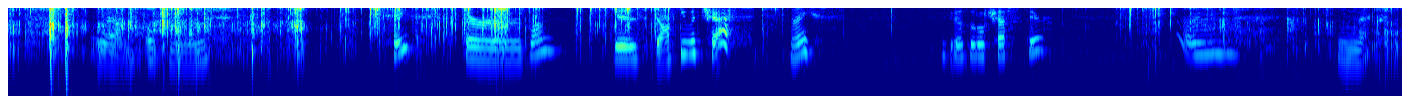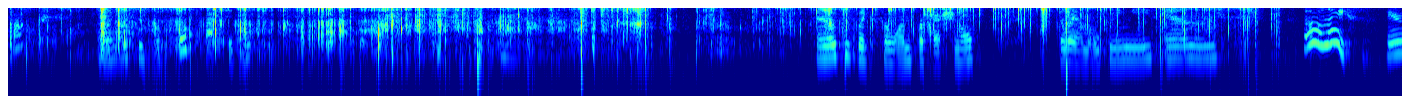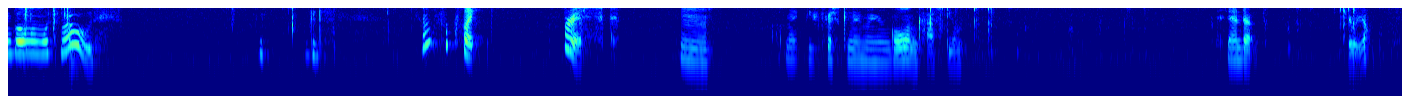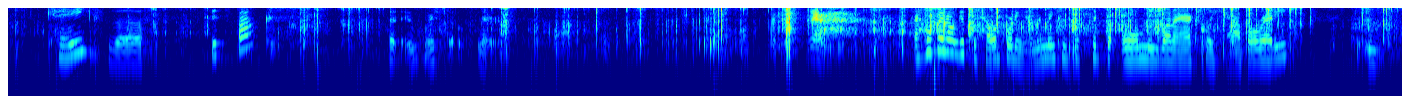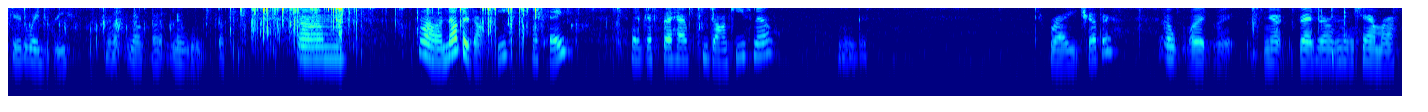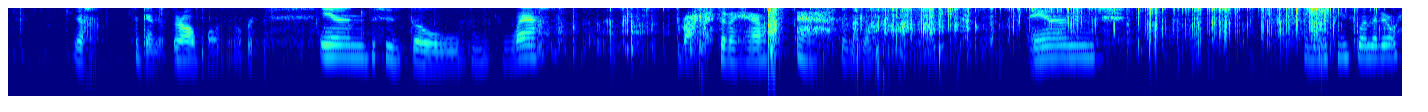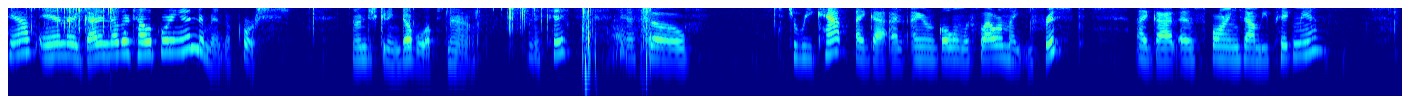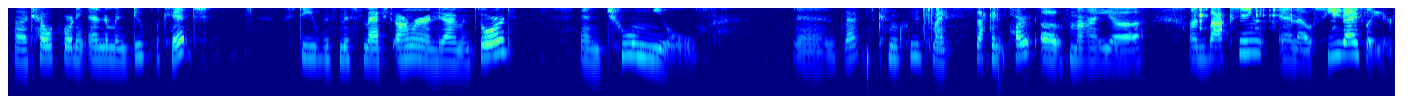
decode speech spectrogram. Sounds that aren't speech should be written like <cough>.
when opening these. Okay, third one is Donkey with Chest. Nice. Look at those little chest there. Um, next box. And this is the fourth box, I think. I know this is like so unprofessional the way I'm opening these and nice. Iron Golem with Rose. this. looks like Frisk. Hmm. Might be Frisk in Iron Golem costume. Stand up. Here we go. Okay, the fifth box. Uh, where's the... There we go. I hope I don't get the teleporting enderman because that's like the only one I actually have already. Ooh, get away debris. No, no, no, no. Okay. Um, oh, another donkey. Okay. So I guess I have two donkeys now. Okay. Ride each other. Oh, wait, wait. No, you guys aren't the camera. Ugh, forget it. They're all falling over. And this is the last box that I have. Ah, there we go. And one one that I don't have. And I got another teleporting Enderman, of course. I'm just getting double ups now. Okay, yeah, so to recap, I got an Iron Golem with Flower, might be Frisk. I got a Spawning Zombie Pigman, a Teleporting Enderman Duplicate, Steve with Mismatched Armor and a Diamond Sword, and two mules. And that concludes my second part of my uh, unboxing, and I'll see you guys later.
